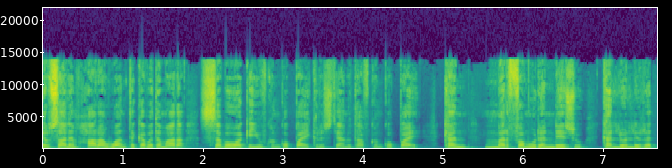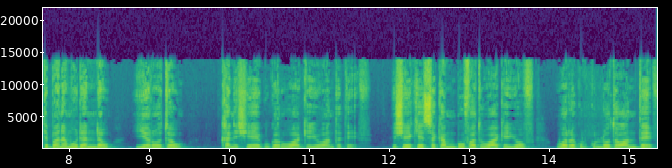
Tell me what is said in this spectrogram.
Yerusaalem haaraan wanta qabatamaadha saba waaqayyoof kan qophaa'e kiristaanotaaf kan qophaa'e kan marfamuu dandeessu kan lolli irratti banamuu danda'u yeroo ta'u kan ishee eegu garuu waaqayyoo wanta ta'eef ishee keessa kan buufatu waaqayyoof warra qulqulloota waan ta'eef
